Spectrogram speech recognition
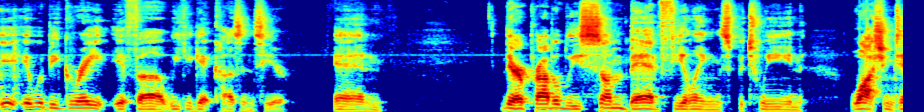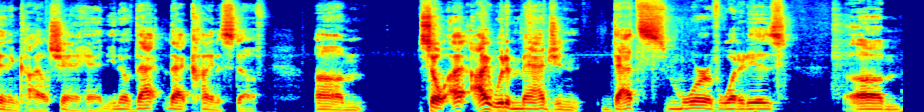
it, it would be great if uh, we could get Cousins here, and there are probably some bad feelings between Washington and Kyle Shanahan. You know that that kind of stuff. Um, so I, I would imagine that's more of what it is. Um,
